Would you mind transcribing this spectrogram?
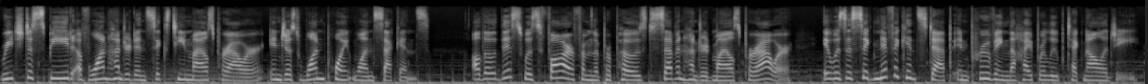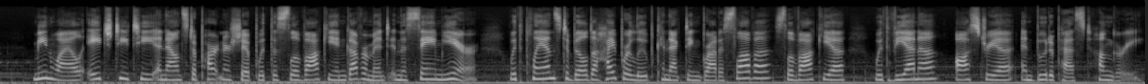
reached a speed of 116 miles per hour in just 1.1 seconds. Although this was far from the proposed 700 miles per hour, it was a significant step in proving the Hyperloop technology. Meanwhile, HTT announced a partnership with the Slovakian government in the same year, with plans to build a Hyperloop connecting Bratislava, Slovakia, with Vienna, Austria, and Budapest, Hungary.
